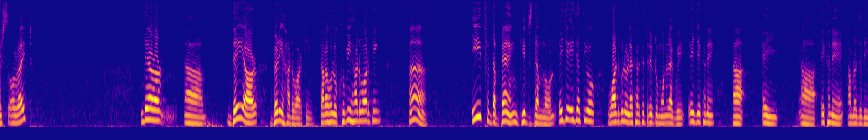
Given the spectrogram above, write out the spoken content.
it's all right they are they are very hard working তারা হলো খুবই হার্ড ওয়ার্কিং হ্যাঁ? If the bank gives them loan এই যে, এই জাতীয় ওয়ার্ডগুলো লেখার ক্ষেত্রে একটু মনে রাখবে, এই যেখানে এই এখানে আমরা যদি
